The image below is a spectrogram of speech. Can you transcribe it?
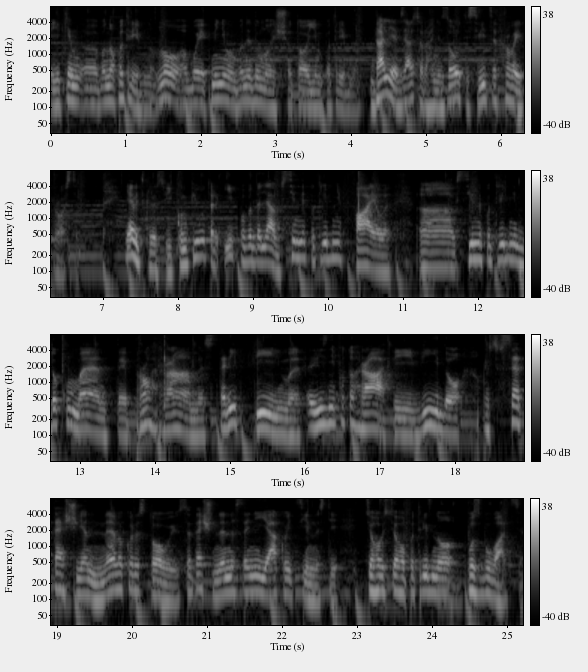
яким е, воно потрібно. Ну або як мінімум вони думали, що то їм потрібно. Далі я взявся організовувати свій цифровий простір. Я відкрив свій комп'ютер і повидаляв всі непотрібні файли, е, всі непотрібні документи, програми, старі фільми, різні фотографії, відео. Ось все те, що я не використовую, все те, що не несе ніякої цінності. Цього всього потрібно позбуватися.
